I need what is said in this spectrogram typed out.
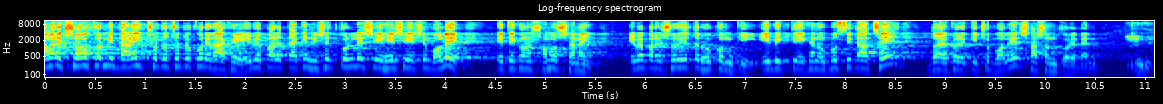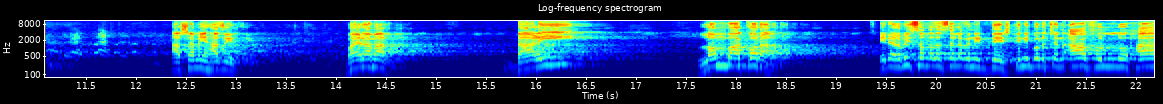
আমার এক সহকর্মী দাড়ি ছোট ছোট করে রাখে। এ ব্যাপারে তাকে নিষেধ করলে সে হেসে হেসে বলে, এতে কোনো সমস্যা নাই। এ ব্যাপারে শরীয়তের হুকুম কি? এই ব্যক্তি এখানে উপস্থিত আছে। দয়া করে কিছু বলে, শাসন করে দেন। আসামি হাজির। ভাইর আমার, দাড়ি লম্বা করা, এটা রবি সাল্লাহ সাল্লামের নির্দেশ। তিনি বলেছেন, আফুল্লোহা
